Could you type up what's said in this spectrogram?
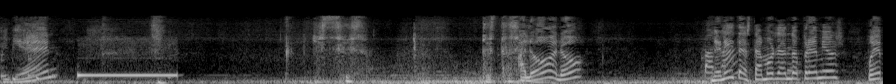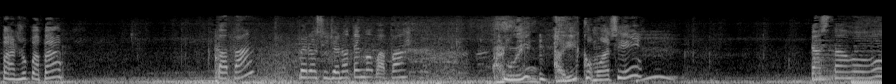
Muy bien. ¿Qué está haciendo? ¿Aló, aló? Nenita, ¿estamos dando premios? ¿Puede pasar su papá? ¿Papá? Pero si yo no tengo papá. Uy, ahí, ¿cómo así? Hasta hoy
